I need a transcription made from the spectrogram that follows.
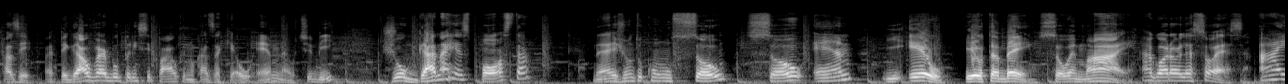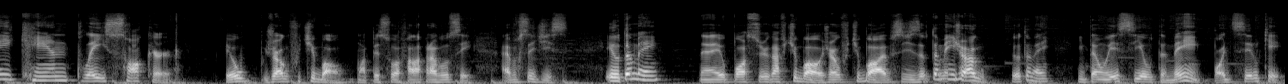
fazer? Vai pegar o verbo principal, que no caso aqui é o am, né, o to be, jogar na resposta né? Junto com o so, so am e eu, eu também, so am I. Agora olha só essa. I can play soccer. Eu jogo futebol. Uma pessoa fala para você. Aí você diz, eu também, né? Eu posso jogar futebol, eu jogo futebol. Aí você diz, eu também jogo, eu também. Então esse eu também pode ser o quê?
